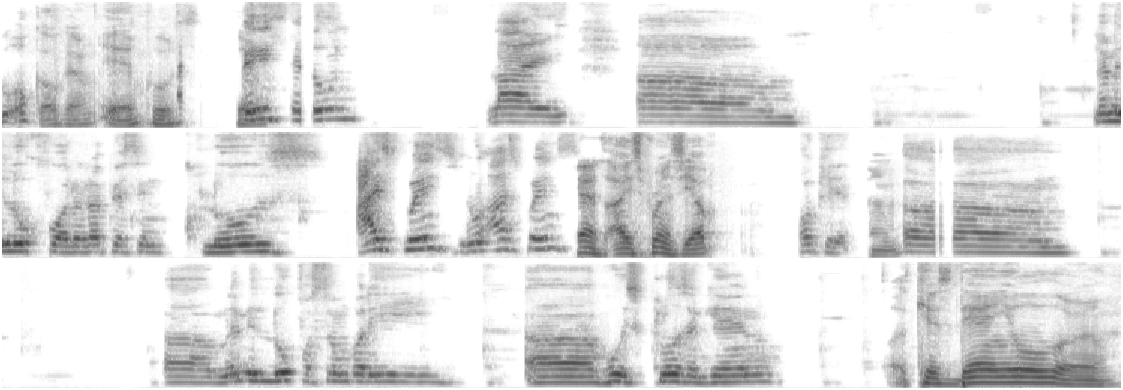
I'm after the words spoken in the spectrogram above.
Okay, okay, yeah, of course. Yeah. Face alone, like um, let me look for another person close. Ice Prince, you know Ice Prince. Yes, Ice Prince. Yep. Okay. Um, Um, um, let me look for somebody uh who is close again. uh, Kiss Daniel or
